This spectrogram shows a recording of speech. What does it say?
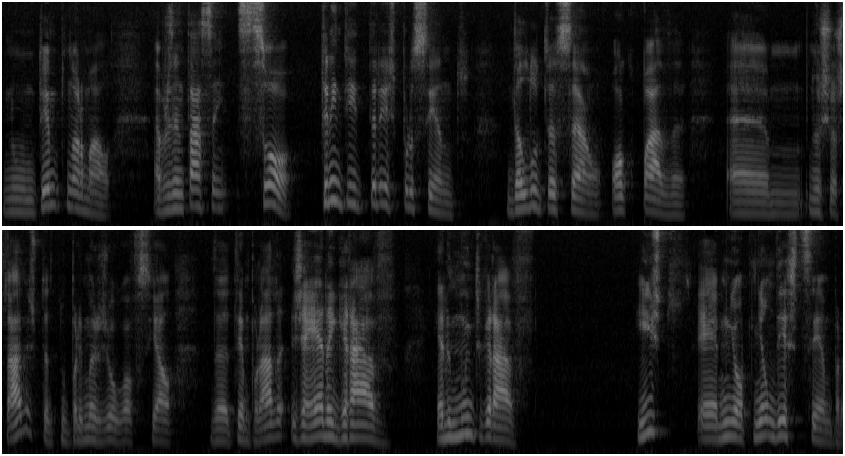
num tempo normal, apresentassem só 33% da lotação ocupada um, nos seus estádios, portanto, no primeiro jogo oficial da temporada, já era grave. Era muito grave. Isto é a minha opinião desde sempre.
